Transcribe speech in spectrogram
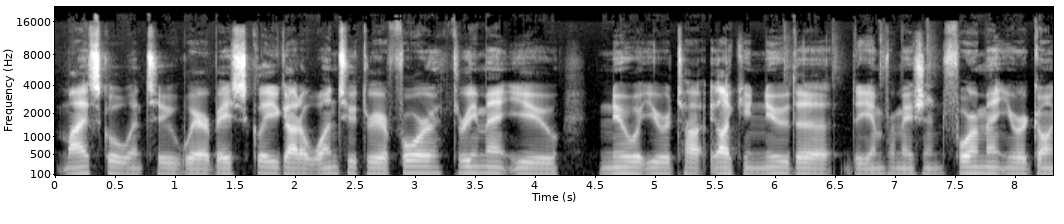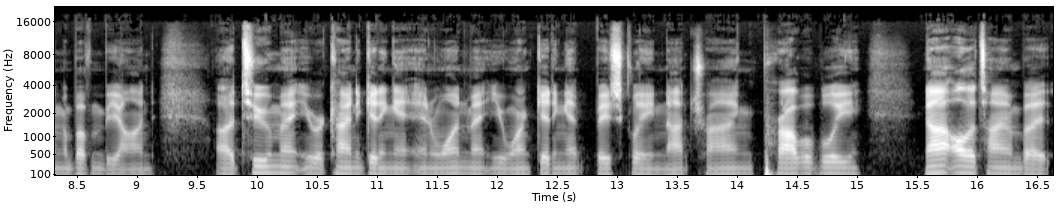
my school went to where basically you got a one, two, three, or four. Three meant you knew what you were taught, like you knew the, the information. Four meant you were going above and beyond. Uh, two meant you were kind of getting it, and one meant you weren't getting it, basically not trying, probably. Not all the time, but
